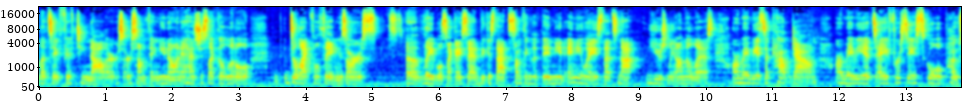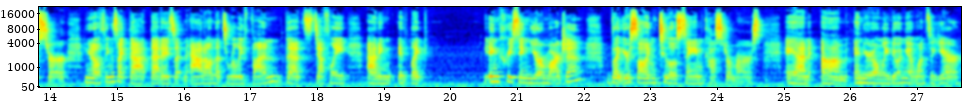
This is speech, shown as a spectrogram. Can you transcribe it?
let's say $15 or something you know and it has just like a little delightful things or uh, labels like i said because that's something that they need anyways that's not usually on the list or maybe it's a countdown or maybe it's a first day of school poster you know things like that that is an add-on that's really fun that's definitely adding it like increasing your margin, but you're selling to those same customers, and um, and you're only doing it once a year.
